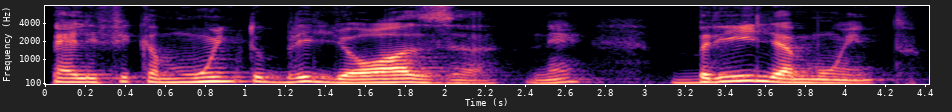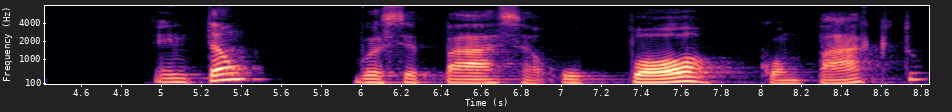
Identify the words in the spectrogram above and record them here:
a pele fica muito brilhosa, né? brilha muito. Então, você passa o pó compacto,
